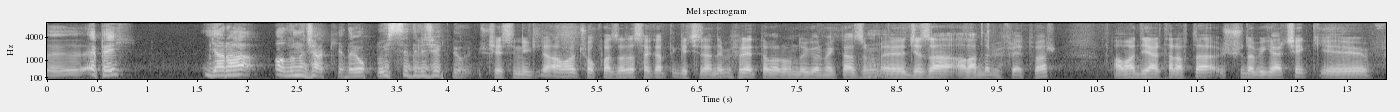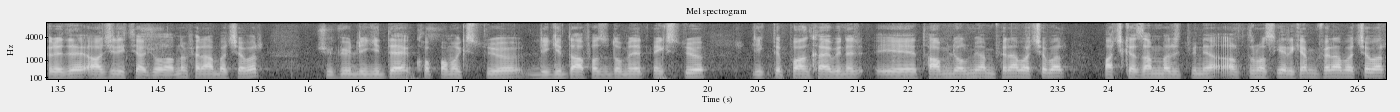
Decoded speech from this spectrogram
e, epey yara alınacak ya da yokluğu hissedilecek bir oyuncu. kesinlikle ama çok fazla da sakatlık geçiren de bir Fred de var. Onu da görmek lazım. E, ceza alanda bir Fred var. Ama diğer tarafta şu da bir gerçek. E, Fred'e acil ihtiyacı olan da Fenerbahçe var. Çünkü ligde kopmamak istiyor. Ligi daha fazla domine etmek istiyor. Ligde puan kaybına e, tahammül olmayan bir Fenerbahçe var. Maç kazanma ritmini arttırması gereken bir Fenerbahçe var.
